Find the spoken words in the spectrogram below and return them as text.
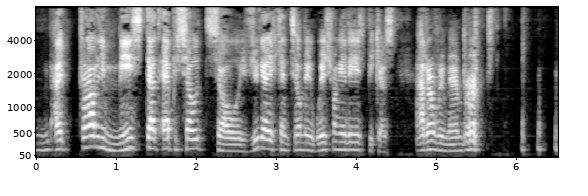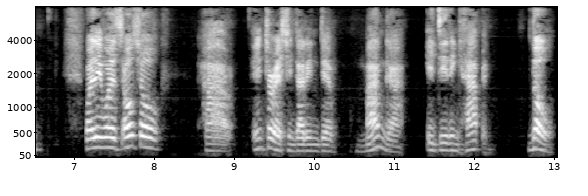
on, I probably missed that episode, so if you guys can tell me which one it is, because I don't remember. but it was also uh, interesting that in the manga, it didn't happen. No,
